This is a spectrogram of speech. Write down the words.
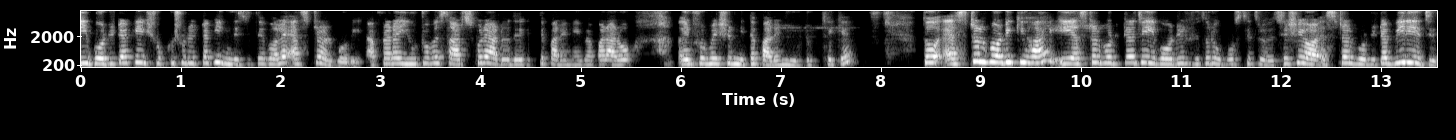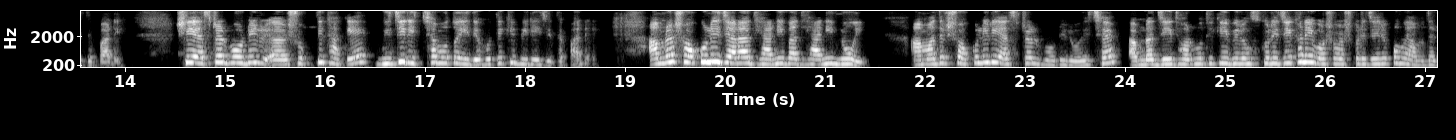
এই বডিটাকে এই সূক্ষ্ম শরীরটাকে ইংরেজিতে বলে অ্যাস্ট্রাল বডি আপনারা ইউটিউবে সার্চ করে আরও দেখতে পারেন, এই ব্যাপারে আরও ইনফরমেশন নিতে পারেন ইউটিউব থেকে। তো অ্যাস্ট্রাল বডি কি হয়? এই অ্যাস্ট্রাল বডিটা যে, এই বডির ভিতরে উপস্থিত রয়েছে, সেই অ্যাস্ট্রাল বডিটা বেরিয়ে যেতে পারে। সেই অ্যাস্ট্রাল বডির শক্তি থাকে নিজের ইচ্ছা মতো এই দেহ থেকে বেরিয়ে যেতে পারে। আমরা সকলেই যারা ধ্যানী বা ধ্যানী নই আমাদের সকলেরই অ্যাস্ট্রাল বডি রয়েছে। আমরা যে ধর্ম থেকেই বিলংস করি, যেখানেই বসবাস করি, যেরকমই আমাদের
